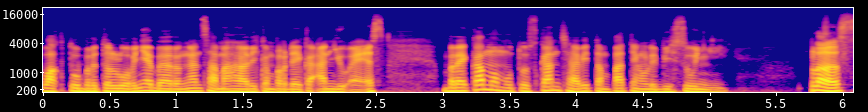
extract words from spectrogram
waktu bertelurnya barengan sama hari kemerdekaan US, mereka memutuskan cari tempat yang lebih sunyi. Plus,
